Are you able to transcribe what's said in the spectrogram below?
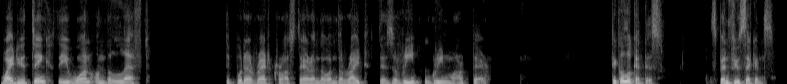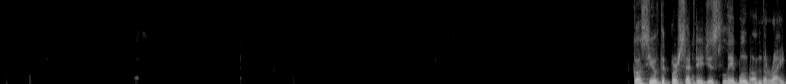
Why do you think the one on the left, they put a red cross there and the, on the right, there's a green, a green mark there. Take a look at this. Spend a few seconds. Because you have the percentages labeled on the right.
